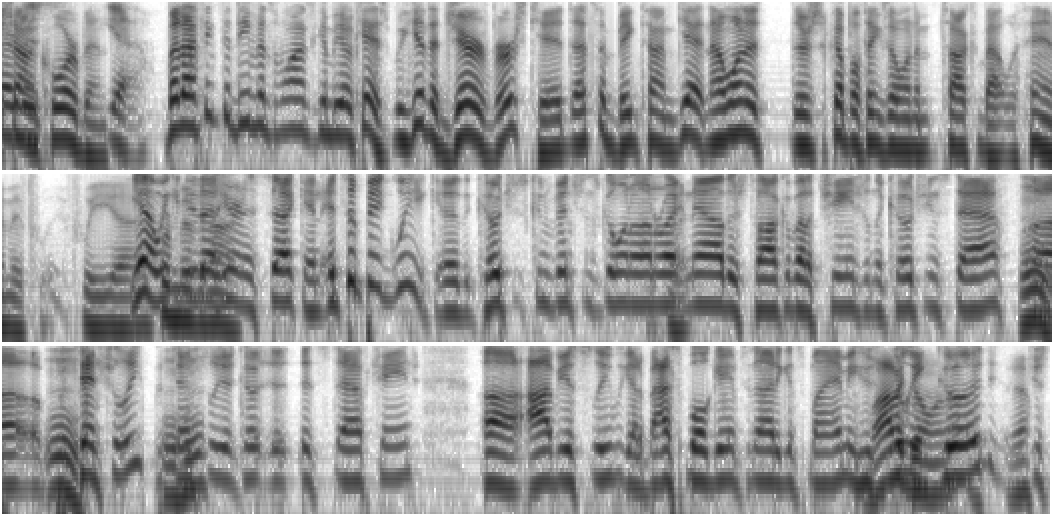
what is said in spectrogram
Jashaun. Corbin. Yeah. but I think the defensive line is going to be okay. So we get the Jared Verse kid. That's a big time get. And I want to. There's a couple of things I want to talk about with him. If if we uh, Yeah, if we we're can do that on. here in a second. It's a big week. Uh, the coaches' convention's going on right now. There's talk about a change in the coaching staff, uh, potentially, Mm-hmm. potentially a, co- a staff change. Uh, obviously, we got a basketball game tonight against Miami, who's really good. Yeah. Just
